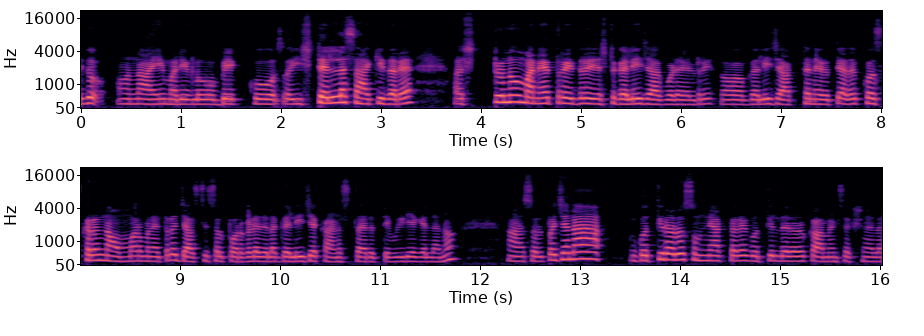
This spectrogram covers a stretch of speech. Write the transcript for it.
ಇದು ನಾಯಿ ಮರಿಗಳು, ಬೆಕ್ಕು, ಸೊ ಇಷ್ಟೆಲ್ಲ ಸಾಕಿದ್ದಾರೆ. ಅಷ್ಟೂ ಮನೆ ಹತ್ರ ಇದ್ದರೆ ಎಷ್ಟು ಗಲೀಜು ಆಗಬೇಡ ಹೇಳ್ರಿ. ಗಲೀಜ್ ಆಗ್ತಾನೆ ಇರುತ್ತೆ. ಅದಕ್ಕೋಸ್ಕರ ನಾವು ಅಮ್ಮರ ಮನೆ ಹತ್ರ ಜಾಸ್ತಿ ಸ್ವಲ್ಪ ಹೊರಗಡೆ ಅದೆಲ್ಲ ಗಲೀಜೆ ಕಾಣಿಸ್ತಾ ಇರುತ್ತೆ ವೀಡಿಯೋಗೆಲ್ಲನೂ. ಸ್ವಲ್ಪ ಜನ ಗೊತ್ತಿರೋರು ಸುಮ್ಮನೆ ಆಗ್ತಾರೆ ಗೊತ್ತಿಲ್ಲದಿರೋರು ಕಾಮೆಂಟ್ ಸೆಕ್ಷನ್ ಎಲ್ಲ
